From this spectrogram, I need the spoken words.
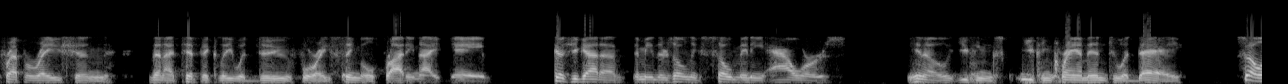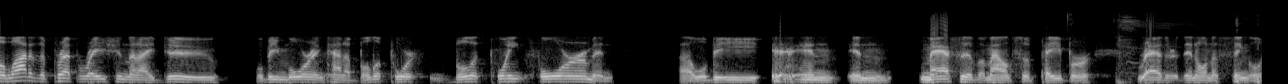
preparation than I typically would do for a single Friday night game because you gotta. I mean, there's only so many hours, you know, you can you can cram into a day. So a lot of the preparation that I do will be more in kind of bullet port bullet point form, and uh, will be in in massive amounts of paper rather than on a single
